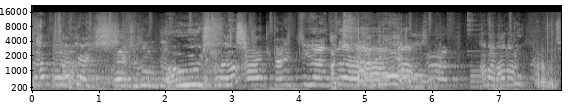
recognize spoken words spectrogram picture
깜짝이야. 씨. 죄송합니다. 아우, 괜찮아요? 아, 다리 찌간다. 봐봐, 봐봐. 할아버지.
